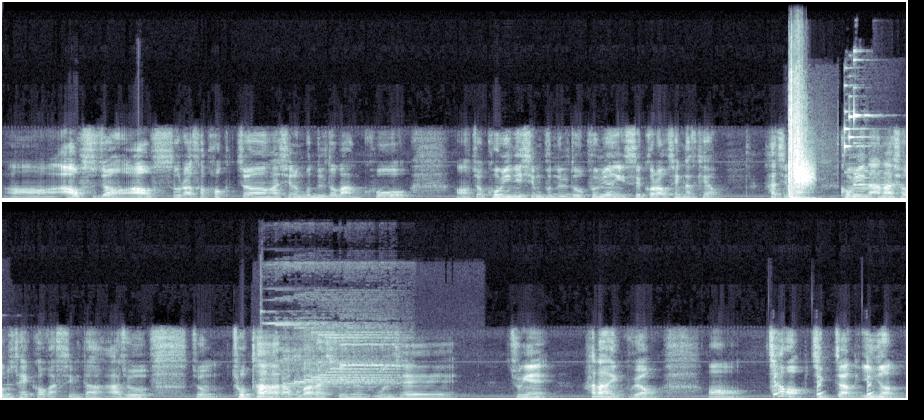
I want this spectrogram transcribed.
어, 아홉수죠. 아홉수라서 걱정하시는 분들도 많고 어, 좀 고민이신 분들도 분명히 있을 거라고 생각해요. 하지만 고민 안 하셔도 될 것 같습니다. 아주 좀 좋다라고 말할 수 있는 운세 중에 하나이고요. 어, 창업, 직장, 인연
